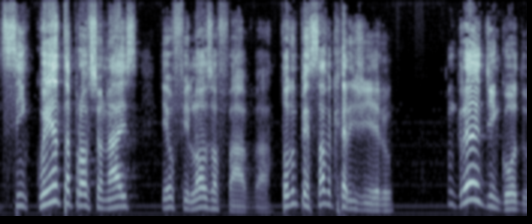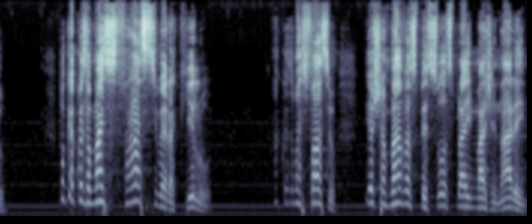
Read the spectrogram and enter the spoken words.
50 profissionais, eu filosofava. Todo mundo pensava que era engenheiro. Um grande engodo. Porque a coisa mais fácil era aquilo. A coisa mais fácil. Eu chamava as pessoas para imaginarem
